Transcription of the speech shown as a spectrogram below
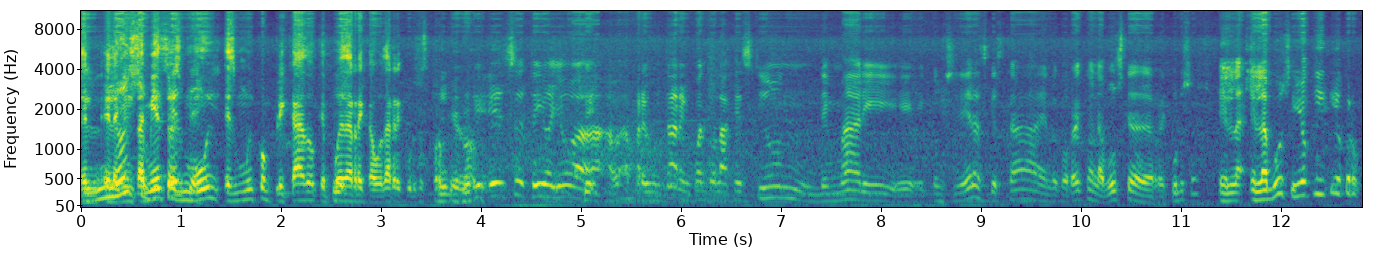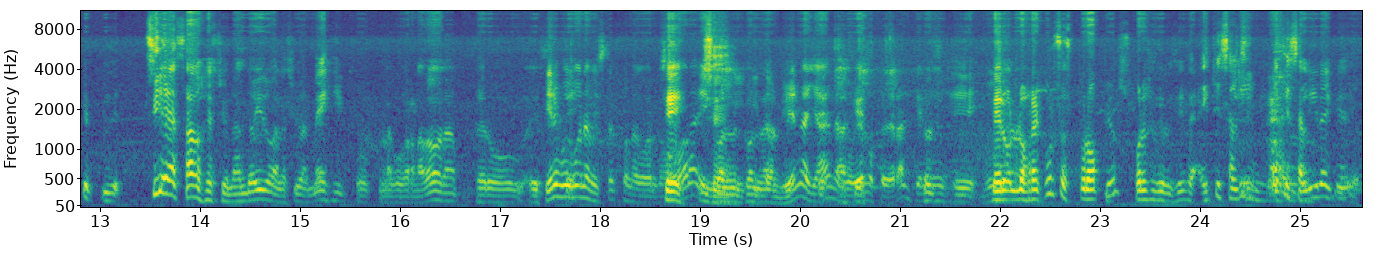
El, el No es ayuntamiento es muy, es muy complicado que pueda recaudar recursos propios. ¿no? E- Eso te iba yo a, Sí. a- a preguntar en cuanto a la gestión de Mari. eh, ¿Consideras que está en lo correcto en la búsqueda de recursos? En la, en la búsqueda, yo, yo creo que sí ha estado gestionando, ha ido a la Ciudad de México con la gobernadora, pero... Tiene muy este, buena amistad con la gobernadora y, sí. con, Con- y con la- también allá en el gobierno federal. Tiene Entonces, muy- eh, muy pero buena- los recursos propios, por eso que les dice, hay que salir, hay que salir, hay que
